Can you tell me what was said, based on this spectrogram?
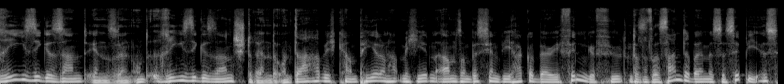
riesige Sandinseln und riesige Sandstrände. Und da habe ich kampiert und habe mich jeden Abend so ein bisschen wie Huckleberry Finn gefühlt. Und das Interessante bei Mississippi ist,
